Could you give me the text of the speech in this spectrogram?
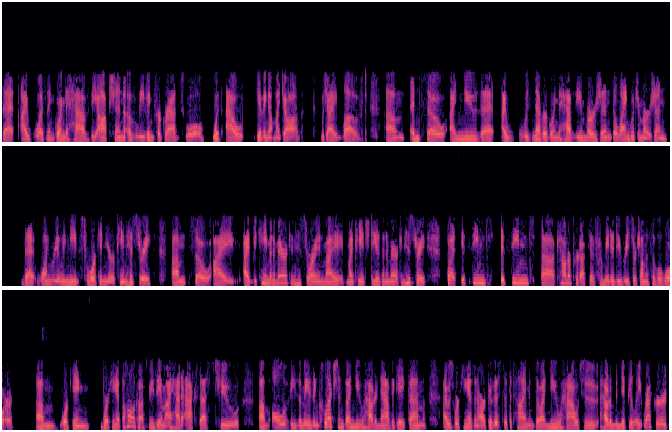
that I wasn't going to have the option of leaving for grad school without giving up my job, which I loved. Um, and so I knew that I was never going to have the immersion, the language immersion that one really needs to work in European history. Um, so I I became an American historian. My my PhD is in American history, but it seemed it seemed uh, counterproductive for me to do research on the Civil War, um, mm-hmm. working working at the Holocaust Museum, I had access to um, all of these amazing collections. I knew how to navigate them. I was working as an archivist at the time, and so I knew how to how to manipulate records,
